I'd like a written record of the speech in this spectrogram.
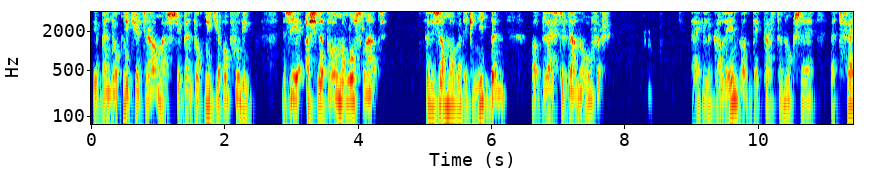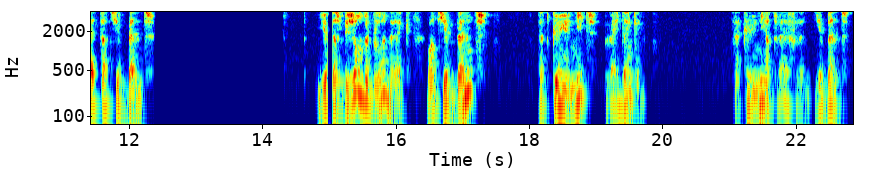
Je bent ook niet je trauma's, je bent ook niet je opvoeding. En zie je, als je dat allemaal loslaat, dat is allemaal wat ik niet ben, wat blijft er dan over? Eigenlijk alleen, wat Descartes ook zei, het feit dat je bent. Je, dat is bijzonder belangrijk, want je bent, dat kun je niet wegdenken. Daar kun je niet aan twijfelen. Je bent.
